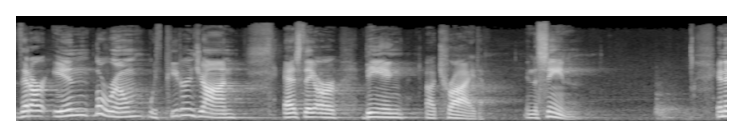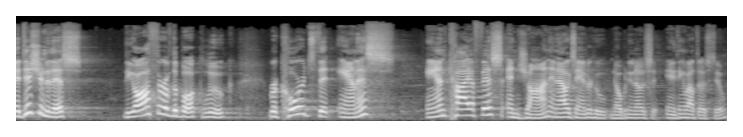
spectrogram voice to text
that are in the room with Peter and John as they are being uh, tried in the scene. In addition to this, the author of the book, Luke, records that Annas and Caiaphas and John and Alexander, who nobody knows anything about those two,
